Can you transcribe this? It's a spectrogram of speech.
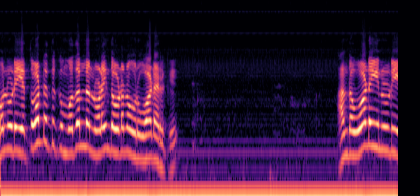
உன்னுடைய தோட்டத்துக்கு முதல்ல நுழைந்த உடனே ஒரு ஓடை இருக்கு. அந்த ஓடையினுடைய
